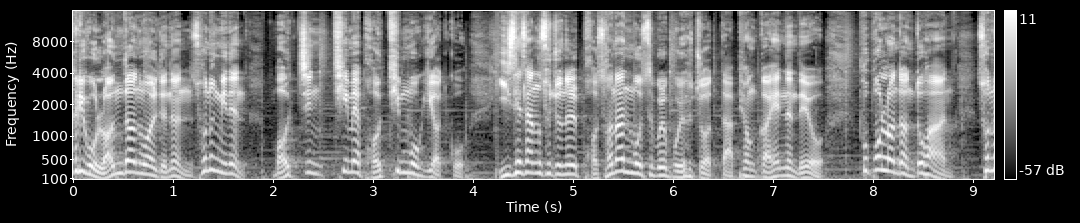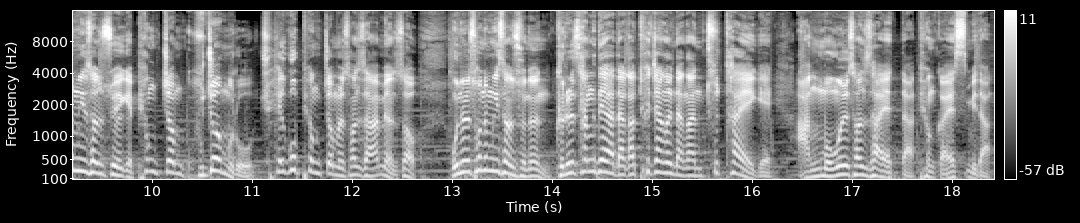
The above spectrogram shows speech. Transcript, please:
그리고 런던 월드는 손흥민은 멋진 팀의 버팀목이었고 이 세상 수준을 벗어난 모습을 보여주었다 평가했는데요. 풋볼 런던 또한 손흥민 선수에게 평점 9점으로 최고 평점을 선사하면서 오늘 손흥민 선수는 그를 상대하다가 퇴장을 당한 투타에게 악몽을 선사했다 평가했습니다.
